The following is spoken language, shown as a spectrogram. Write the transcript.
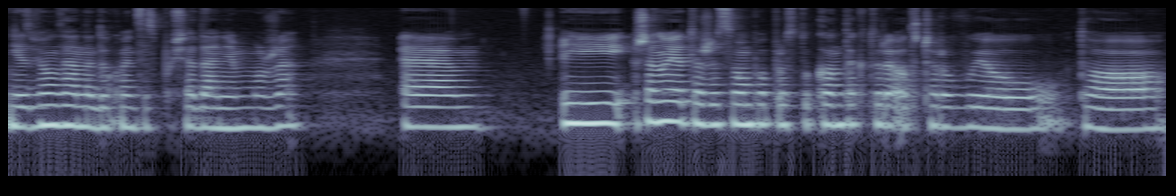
niezwiązane do końca z posiadaniem, może. Um, I szanuję to, że są po prostu konta, które odczarowują to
